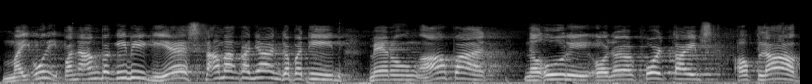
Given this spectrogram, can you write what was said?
May uri pa na ang pag-ibig. Yes, tama ka dyan, kapatid. Merong apat na uri or there are four types of love.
